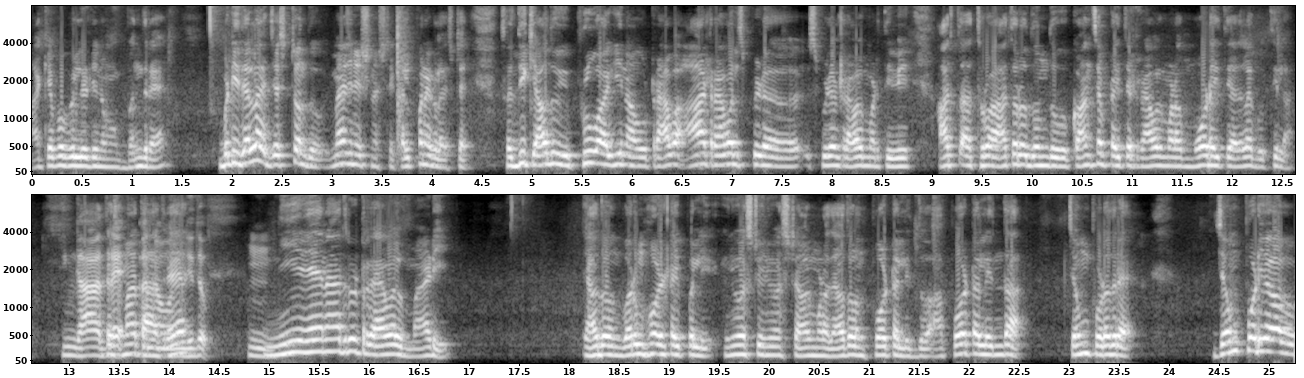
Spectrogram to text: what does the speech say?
ಆ ಕೇಪಬಿಲಿಟಿ ನಮಗೆ ಬಂದ್ರೆ ಬಟ್ ಇದೆಲ್ಲ ಜಸ್ಟ್ ಒಂದು ಇಮ್ಯಾಜಿನೇಷನ್ ಅಷ್ಟೇ ಕಲ್ಪನೆಗಳಷ್ಟೇ ಸದ್ಯಕ್ಕೆ ಯಾವುದು ಪ್ರೂವ್ ಆಗಿ ನಾವು ಟ್ರಾವೆಲ್ ಆ ಟ್ರಾವೆಲ್ ಸ್ಪೀಡ್ ಸ್ಪೀಡಲ್ಲಿ ಟ್ರಾವೆಲ್ ಮಾಡ್ತೀವಿ. ಆ ಅಥವಾ ಆ ಥರದ್ದೊಂದು ಕಾನ್ಸೆಪ್ಟ್ ಐತೆ ಟ್ರಾವೆಲ್ ಮಾಡೋ ಮೋಡ್ ಐತೆ ಅದೆಲ್ಲ ಗೊತ್ತಿಲ್ಲ. ಹಿಂಗಾದ್ರೆ ನೀನೇನಾದರೂ ಟ್ರಾವೆಲ್ ಮಾಡಿ ಯಾವುದೋ ಒಂದು ವರ್ಮ್ ಹೋಲ್ ಟೈಪಲ್ಲಿ ಯೂನಿವರ್ಸಿಟಿ ಯೂನಿವರ್ಸ್ ಟ್ರಾವೆಲ್ ಮಾಡೋದು ಯಾವುದೋ ಒಂದು ಪೋರ್ಟಲ್ ಇದ್ದು ಆ ಪೋರ್ಟಲಿಂದ ಜಂಪ್ ಹೊಡೆದ್ರೆ ಜಂಪ್ ಹೊಡೆಯೋ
